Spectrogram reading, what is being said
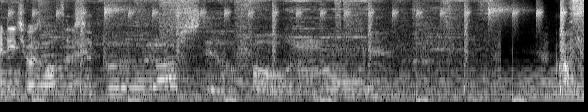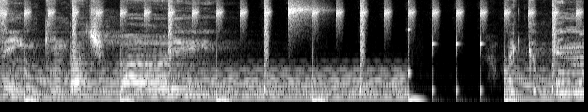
Andy chose well today. I'm thinking about your body. Wake up in the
